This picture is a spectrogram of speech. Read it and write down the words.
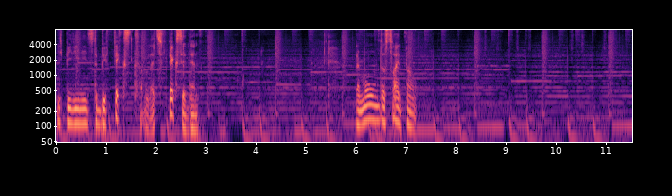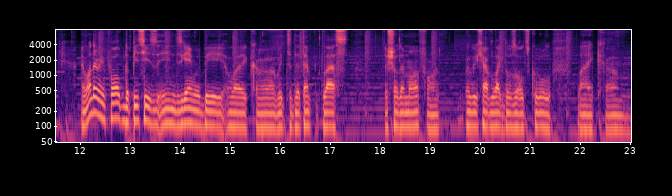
This PD needs to be fixed. Let's fix it then. Remove the side panel. I wonder if all the PCs in this game will be like uh, with the tempered glass to show them off or will we have like those old school like um,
